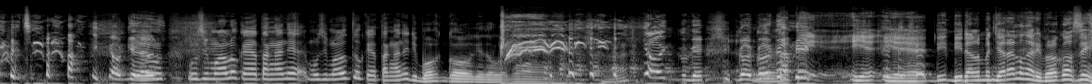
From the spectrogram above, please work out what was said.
Oke. Ya, musim lalu kayak tangannya musim lalu tuh kayak tangannya diborgol gitu loh. Gue gue gue. Tapi iya iya di, di dalam penjara lu nggak diborgol sih.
